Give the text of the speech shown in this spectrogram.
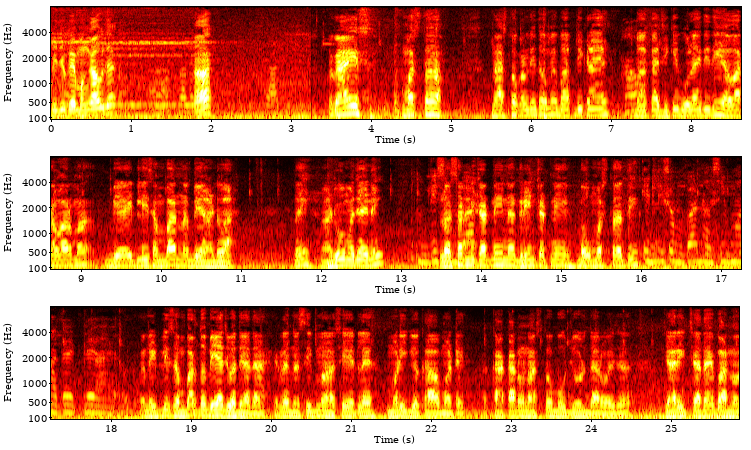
બીજું કઈ મંગાવું છે? હા? ગાઈસ મસ્ત નાસ્તો કરી લીધો અમે બાપ દીકરાએ. બાકા જીકી બોલાવી દીધી. હવાર અવારમાં બે ઇડલી સંભાર ને બે હાંડવા. નહીં? હાંડવો મજા આવી નહીં લસણની ચટણી ને ગ્રીન ચટણી બહુ મસ્ત હતી. ઇડલી સંભાર નસીબમાં હતો એટલે અને ઇડલી સંભાર તો બે જ વધ્યા હતા. એટલે નસીબમાં હશે એટલે મળી ગયો ખાવા માટે. કાકાનો નાસ્તો બહુ જોરદાર હોય છે. જ્યારે ઈચ્છા થાય બહારનો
